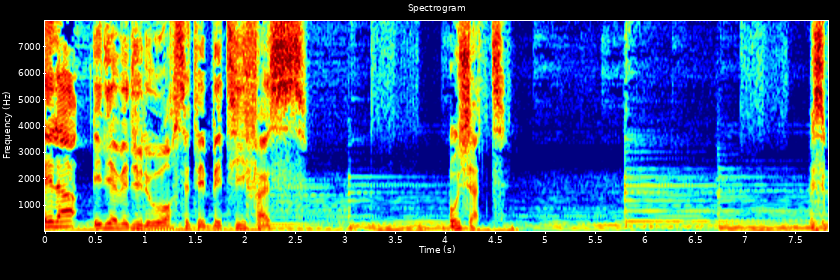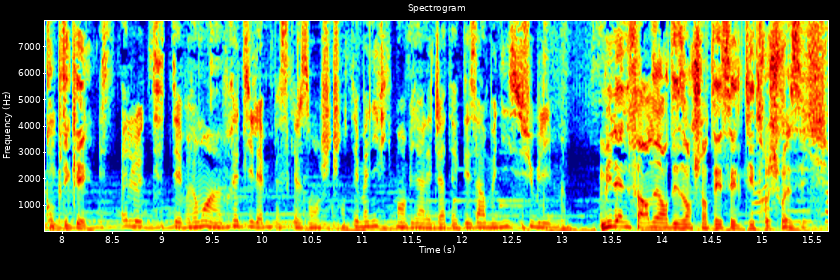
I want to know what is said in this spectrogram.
Et là, il y avait du lourd. C'était Betty face au Jat. Mais c'est compliqué. C'était vraiment un vrai dilemme parce qu'elles ont chanté magnifiquement bien les Jats avec des harmonies sublimes. Mylène Farmer, Désenchantée, c'est le titre choisi.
